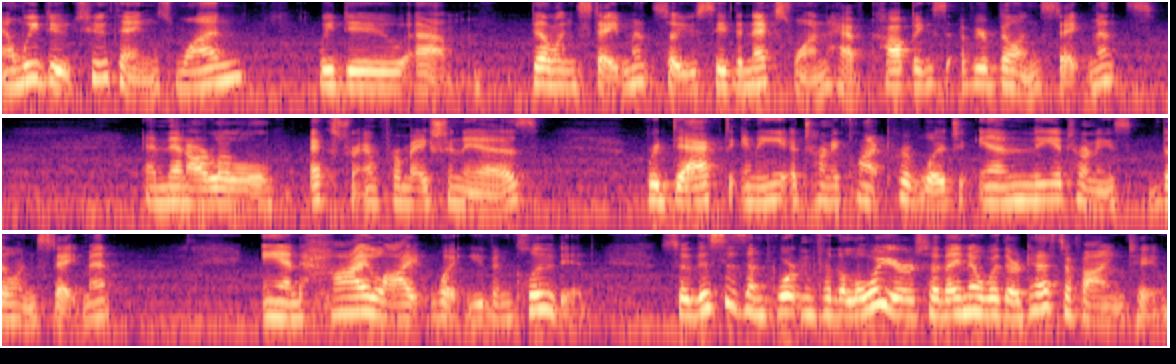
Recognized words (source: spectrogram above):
And we do two things. One, we do um, billing statements. So you see the next one, have copies of your billing statements. And then our little extra information is redact any attorney-client privilege in the attorney's billing statement and highlight what you've included. So this is important for the lawyer so they know what they're testifying to.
